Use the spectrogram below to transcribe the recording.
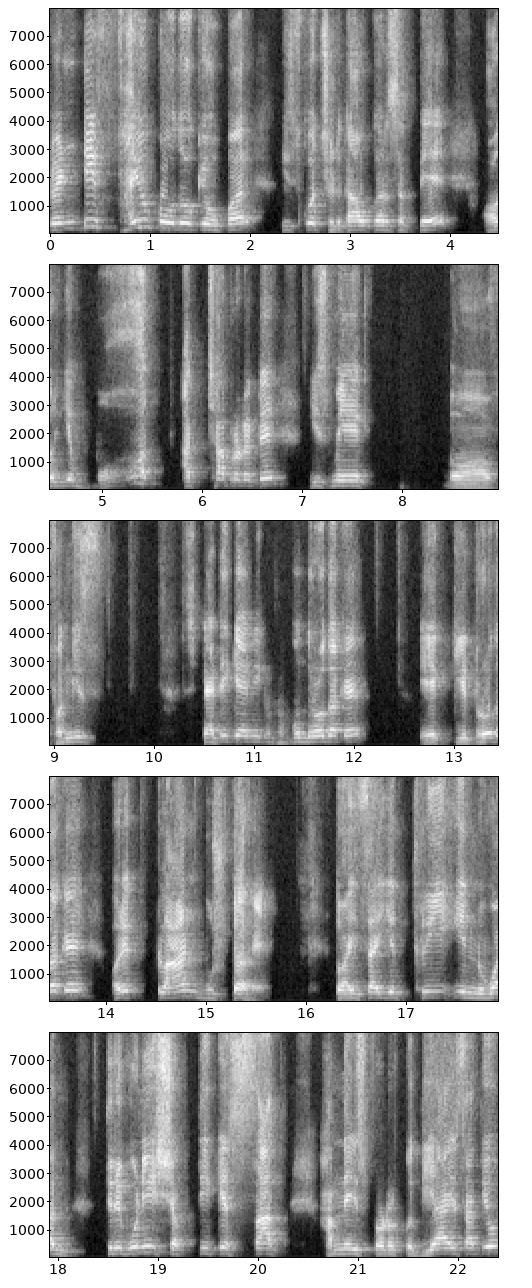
25 पौधों के ऊपर इसको छिड़काव कर सकते हैं। और ये बहुत अच्छा प्रोडक्ट है। इसमें एक फंगिस स्टैटिक यानी फफूंदरोधक है, एक कीटरोधक है, और एक प्लांट बूस्टर है। तो ऐसा ये थ्री इन वन त्रिगुणी शक्ति के साथ हमने इस प्रोडक्ट को दिया है, साथियों।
